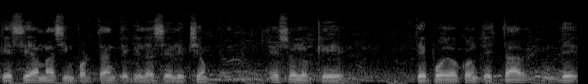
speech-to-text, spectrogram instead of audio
que sea más importante que la selección. Eso es lo que te puedo contestar, de-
